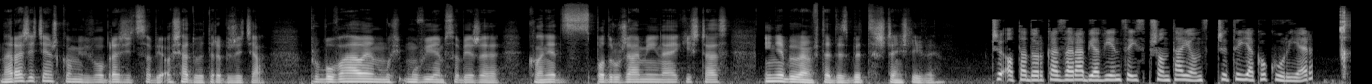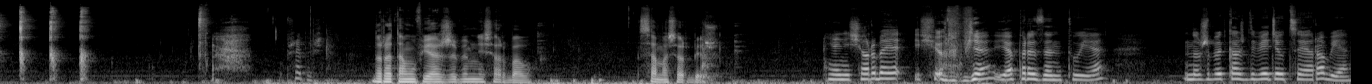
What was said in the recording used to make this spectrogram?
Na razie ciężko mi wyobrazić sobie osiadły tryb życia. Próbowałem, mówiłem sobie, że koniec z podróżami na jakiś czas i nie byłem wtedy zbyt szczęśliwy. Czy Otadorka zarabia więcej sprzątając, czy ty jako kurier? Przepyszne. Dorota mówiła, żebym nie siorbał. Sama siorbiesz. Ja nie siorbę, siorbię, ja prezentuję, no żeby każdy wiedział, co ja robię,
